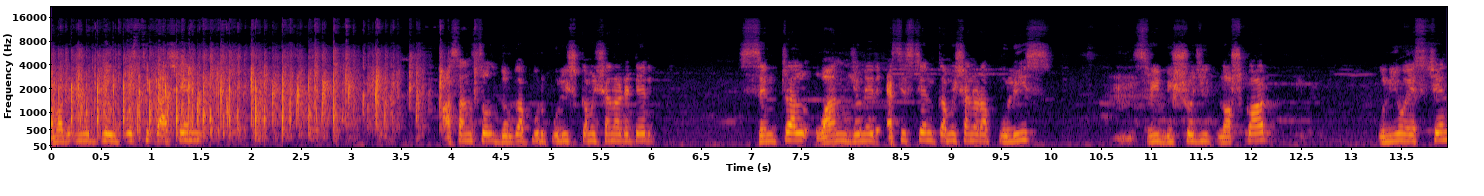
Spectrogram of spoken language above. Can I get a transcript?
আমাদের মধ্যে উপস্থিত আছেন আসানসোল দুর্গাপুর পুলিশ কমিশনারেটের সেন্ট্রাল ওয়ান জোনের assistant commissioner of police Shri Biswajit Naskar উনিও এসছেন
